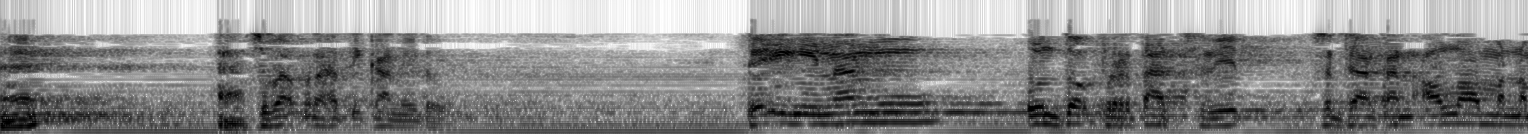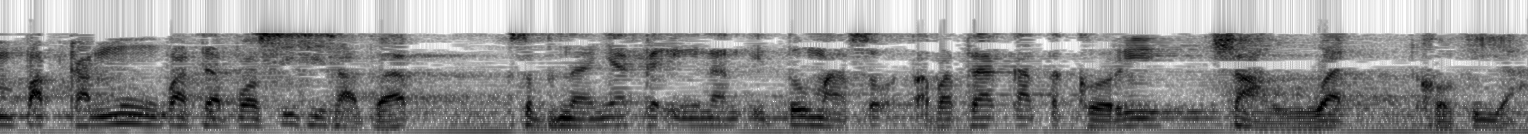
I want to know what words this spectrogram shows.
Eh? Nah, coba perhatikan itu. Keinginanmu untuk bertajrid sedangkan Allah menempatkanmu pada posisi sabab sebenarnya keinginan itu masuk pada kategori syahwat khofiyah.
